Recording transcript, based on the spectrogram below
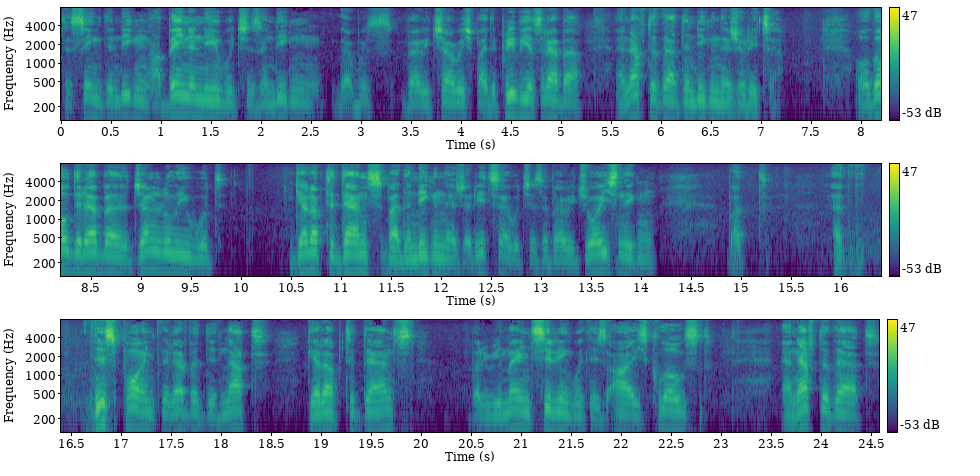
to sing the Nigen Habeinani, which is a Nigen that was very cherished by the previous Rebbe, and after that, the Nigen Nezeritza. Although the Rebbe generally would get up to dance by the Nigen Nezeritza, which is a very joyous Nigen, but at this point, the Rebbe did not get up to dance, but he remained sitting with his eyes closed and after that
